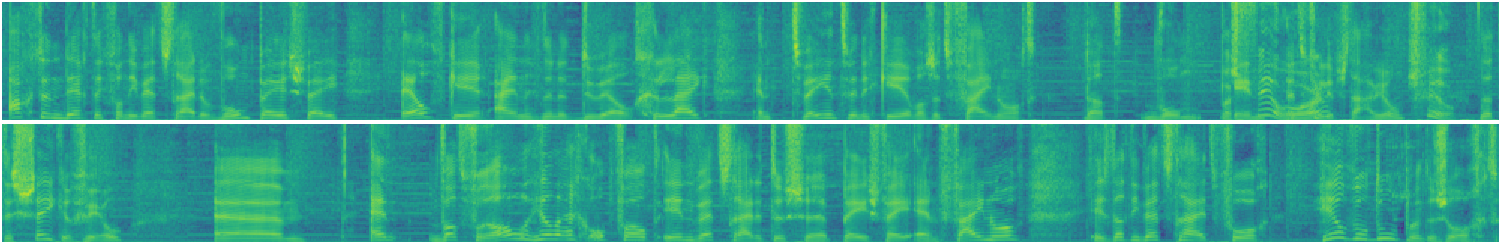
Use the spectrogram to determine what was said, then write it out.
38 van die wedstrijden won PSV. 11 keer eindigde het duel gelijk. En 22 keer was het Feyenoord dat won Dat in veel, het. Philipsstadion. Dat is veel. Dat is zeker veel. Ehm, en wat vooral heel erg opvalt in wedstrijden tussen PSV en Feyenoord... is dat die wedstrijd voor heel veel doelpunten zorgt.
